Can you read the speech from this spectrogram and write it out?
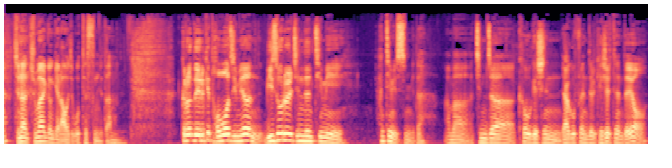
지난 주말 경기에 나오지 못했습니다. 음. 그런데 이렇게 더워지면 미소를 짓는 팀이 한 팀 있습니다. 아마 짐작하고 계신 야구 팬들 계실 텐데요.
